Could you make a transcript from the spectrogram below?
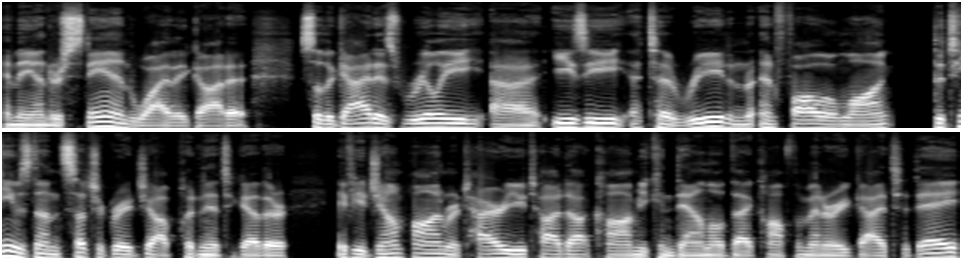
and they understand why they got it. So the guide is really uh, easy to read and, and follow along. The team's done such a great job putting it together. If you jump on retireutah.com, you can download that complimentary guide today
